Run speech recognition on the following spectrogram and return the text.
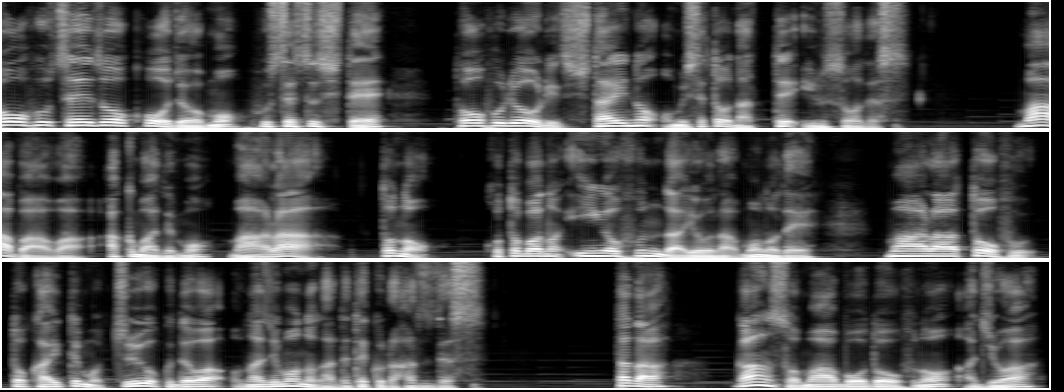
豆腐製造工場も敷設して、豆腐料理主体のお店となっているそうです。マーバーはあくまでもマーラーとの言葉の韻を踏んだようなもので、マーラー豆腐と書いても中国では同じものが出てくるはずです。ただ、元祖麻婆豆腐の味は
